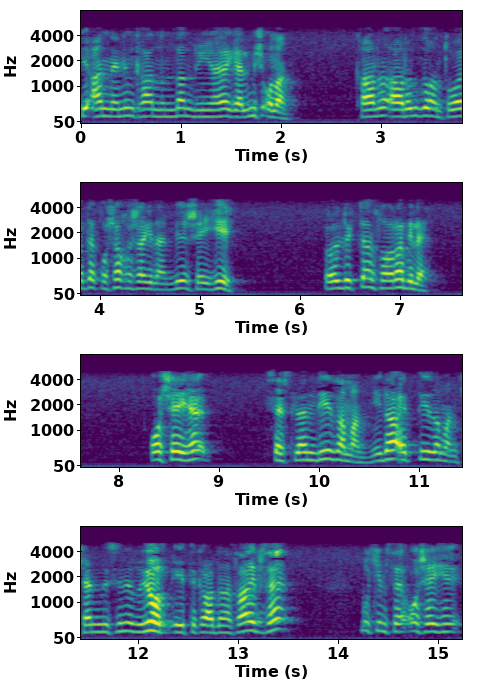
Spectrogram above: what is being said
bir annenin karnından dünyaya gelmiş olan, karnı ağrıdığı zaman tuvalete koşa koşa giden bir şeyhi öldükten sonra bile o şeyhe seslendiği zaman, nida ettiği zaman kendisini duyuyor itikadına sahipse bu kimse o şeyhi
